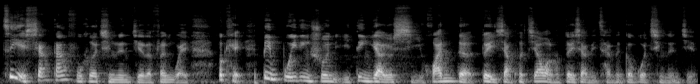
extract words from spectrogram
这也相当符合情人节的氛围。OK，并不一定说你一定要有喜欢的对象或交往的对象，你才能够过情人节。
